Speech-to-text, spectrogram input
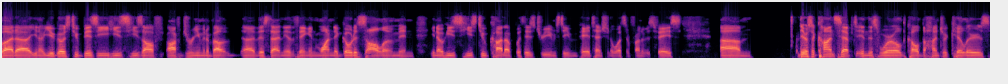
but uh you know Hugo's too busy. He's he's off off dreaming about uh, this that and the other thing and wanting to go to Zalem and you know he's he's too caught up with his dreams to even pay attention to what's in front of his face. Um there's a concept in this world called the hunter killers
